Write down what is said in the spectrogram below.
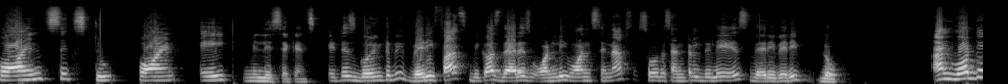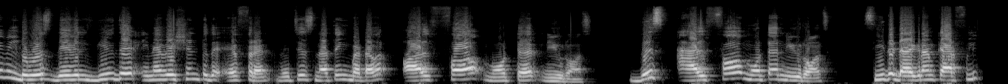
0.6 to 0.8 8 milliseconds. It is going to be very fast because there is only one synapse. So the central delay is very, very low. And what they will do is they will give their innervation to the efferent which is nothing but our alpha motor neurons. This alpha motor neurons, see the diagram carefully,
